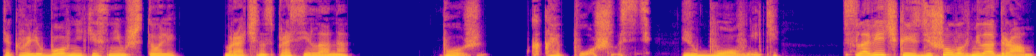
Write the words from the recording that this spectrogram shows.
«Так вы любовники с ним, что ли?» — мрачно спросила она. «Боже, какая пошлость! Любовники! Словечко из дешевых мелодрам.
